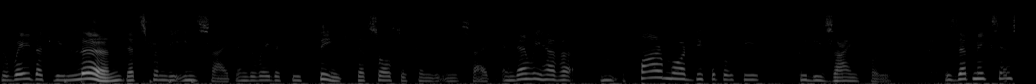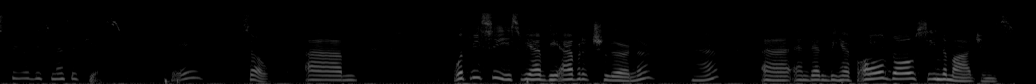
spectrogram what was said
the way that we learn, that's from the inside, and the way that we think, that's also from the inside. And then we have a far more difficulty to design for it. Does that make sense to you, this message? Yes. Okay. So, um, what we see is we have the average learner, uh, and then we have all those in the margins.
